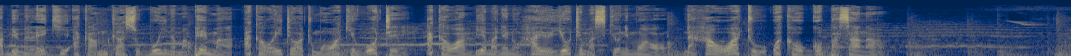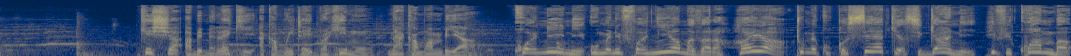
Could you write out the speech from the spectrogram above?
Abimeleki akaamka asubuhi na mapema, akawaita watumwa wake wote, akawaambia maneno hayo yote masikioni mwao, na hao watu wakaogopa sana. Kisha Abimeleki akamwita Ibrahimu na akamwambia, Kwa nini umenifanyia madhara haya? Tumekukosea kiasi gani hivi kwamba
